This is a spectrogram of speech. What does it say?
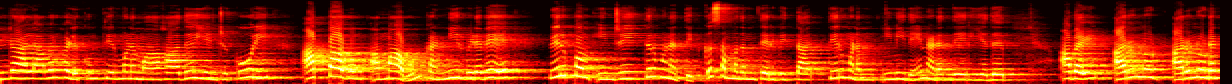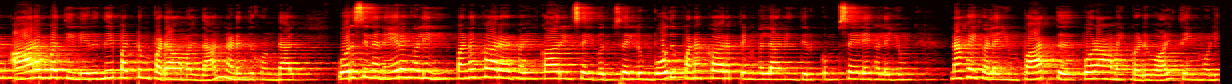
என்றால் அவர்களுக்கும் திருமணம் ஆகாது என்று கூறி அப்பாவும் அம்மாவும் கண்ணீர் விடவே விருப்பம் இன்றி திருமணத்திற்கு சம்மதம் தெரிவித்தார் திருமணம் இனிதே நடந்தேறியது. அவள் அருணு அருணுடன் ஆரம்பத்திலிருந்தே பட்டும் படாமல் தான் நடந்து கொண்டாள். ஒரு சில நேரங்களில் பணக்காரர்கள் காரில் செல்வது செல்லும் போது பணக்கார பெண்கள் அணிந்திருக்கும் சேலைகளையும் நகைகளையும் பார்த்து பொறாமைப்படுவாள் தேன்மொழி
